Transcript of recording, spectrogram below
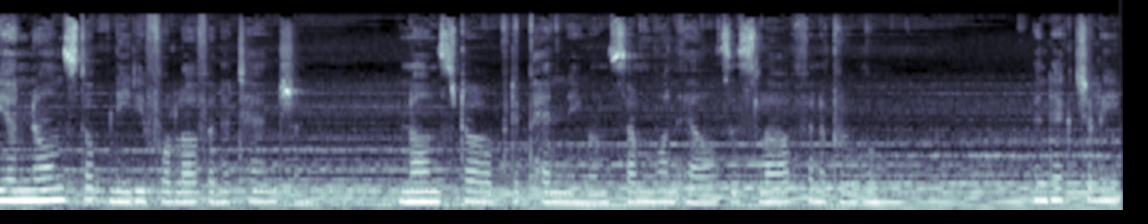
We are non stop needy for love and attention, non stop depending on someone else's love and approval. And actually,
